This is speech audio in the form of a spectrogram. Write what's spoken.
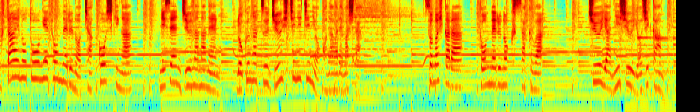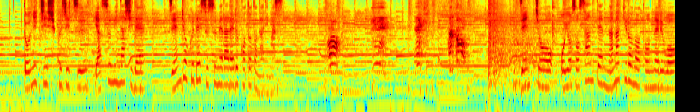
二重の峠トンネルの着工式が2017年6月17日に行われました。その日からトンネルの掘削は昼夜24時間土日祝日休みなしで全力で進められることとなります。全長およそ3.7キロのトンネルを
